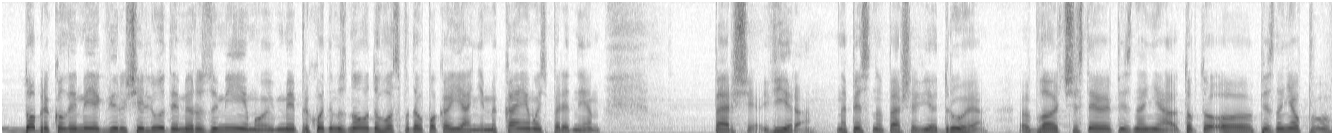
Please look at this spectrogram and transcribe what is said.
добре, коли ми, як віруючі люди, ми розуміємо, ми приходимо знову до Господа в покаянні, ми каємось перед Ним. Перше віра. Написано перше віра. Друге Благочестиве пізнання, тобто пізнання в,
